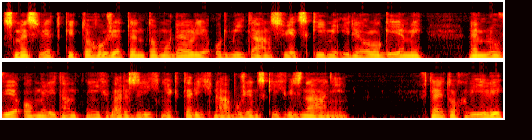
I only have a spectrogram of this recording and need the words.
Jsme svědky toho, že tento model je odmítán světskými ideologiemi, nemluvě o militantních verzích některých náboženských vyznání. V této chvíli,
